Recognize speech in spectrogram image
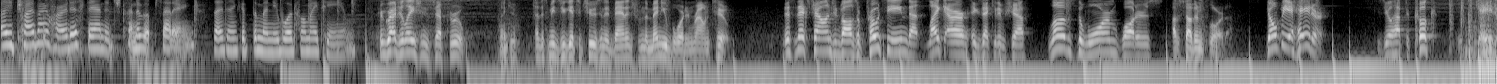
I tried my hardest and it's kind of upsetting. I didn't get the menu board for my team. Congratulations, Chef Drew. Thank you. Now this means you get to choose an advantage from the menu board in round two. This next challenge involves a protein that, like our executive chef, loves the warm waters of southern Florida. Don't be a hater, because you'll have to cook with gator.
